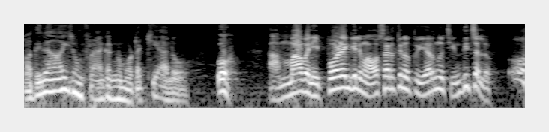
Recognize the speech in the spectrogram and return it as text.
പതിനായിരം ഫ്രാങ്ക് അങ്ങ് മുടക്കിയാലോ? ഓ അമ്മാവൻ ഇപ്പോഴെങ്കിലും അവസരത്തിനൊത്ത് ഉയർന്നു ചിന്തിച്ചല്ലോ. ഓ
